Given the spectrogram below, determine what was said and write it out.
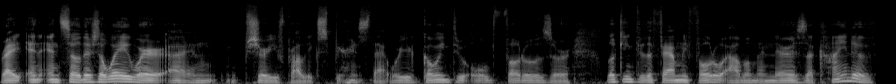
right? And and so there's a way where uh, I'm sure you've probably experienced that where you're going through old photos or looking through the family photo album and there's a kind of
